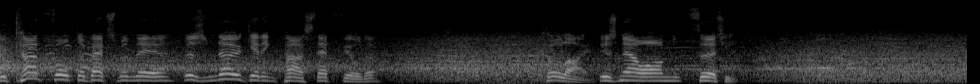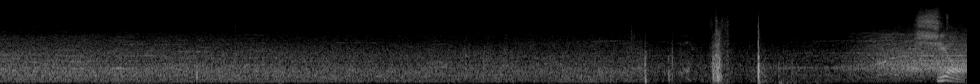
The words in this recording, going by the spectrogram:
You can't fault the batsman there. There's no getting past that fielder. Kohli is now on 30. Shot.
